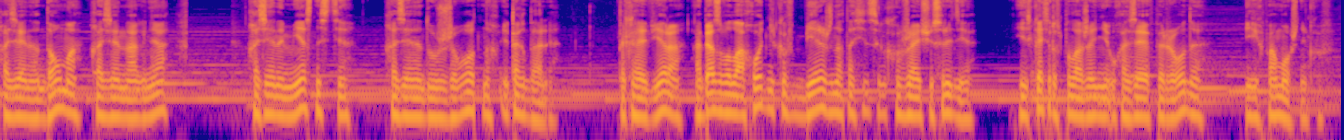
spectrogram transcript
Хозяина дома, хозяина огня, хозяина местности, хозяина душ животных и так далее. Такая вера обязывала охотников бережно относиться к окружающей среде и искать расположение у хозяев природы и их помощников –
